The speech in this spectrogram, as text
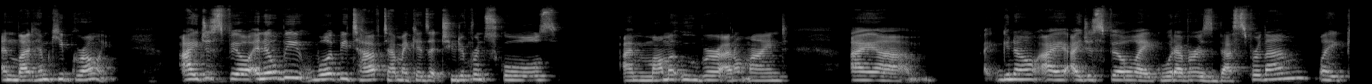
and let him keep growing. I just feel, and it'll be, will it be tough to have my kids at two different schools? I'm mama Uber. I don't mind. I, um, I- you know, I, I just feel like whatever is best for them. Like,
